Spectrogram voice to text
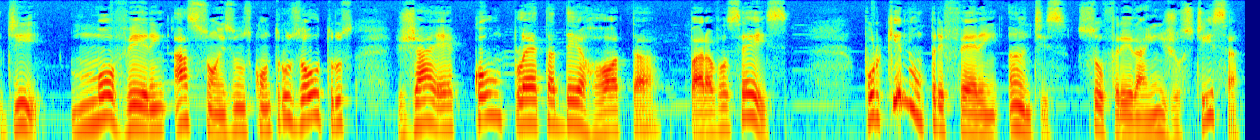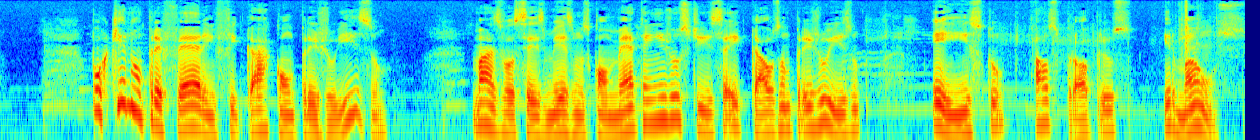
de moverem ações uns contra os outros já é completa derrota para vocês. Por que não preferem antes sofrer a injustiça? Por que não preferem ficar com prejuízo? Mas vocês mesmos cometem injustiça e causam prejuízo, e isto aos próprios irmãos.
